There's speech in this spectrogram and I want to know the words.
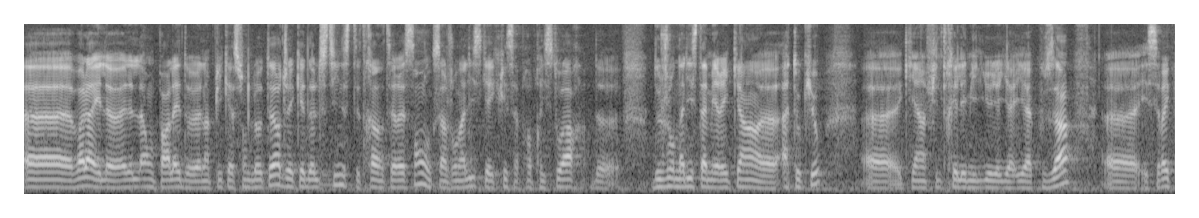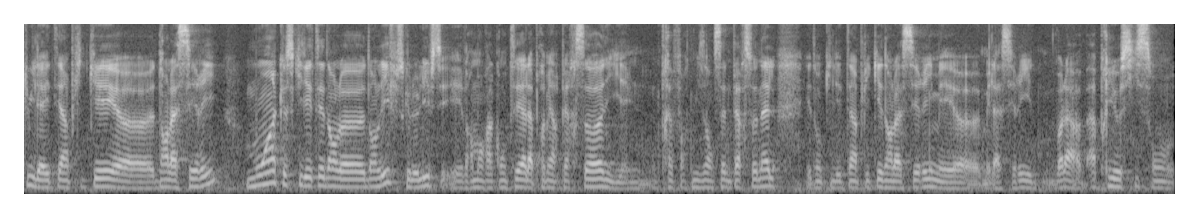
Voilà, et le- là on parlait de l'implication de l'auteur, J.K. Edelstein, c'était très intéressant. Donc c'est un journaliste qui a écrit sa propre histoire de, de journaliste américain à Tokyo, euh, qui a infiltré les milieux ya- yakuza. Euh, et c'est vrai que lui, il a été impliqué euh, dans la série, moins que ce qu'il était dans le, dans le livre, puisque le livre est vraiment raconté à la première personne. Il y a une très forte mise en scène personnelle, et donc il était impliqué dans la série, mais, euh, mais la série, voilà, a pris aussi son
